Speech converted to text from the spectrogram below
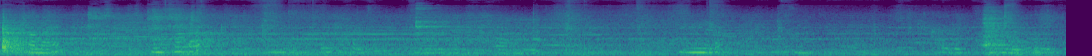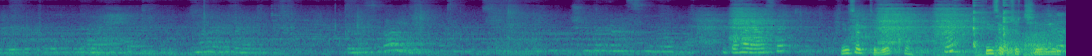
하나에? 괜찮아? 이거 하얀색? 흰색도 좋고. 흰색 좋지. 이거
